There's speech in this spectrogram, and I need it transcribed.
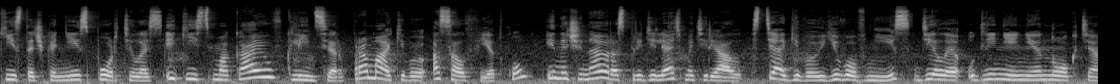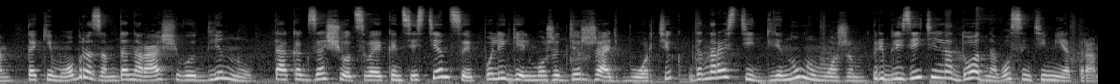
кисточка не испортилась. И кисть макаю в клинсер. Промакиваю о салфетку и начинаю распределять материал. Стягиваю его вниз, делая удлинение ногтя. Таким образом донаращиваю длину. Так как за счет своей консистенции полигель может держать бортик, да нарастить длину мы можем приблизительно до 1 см.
